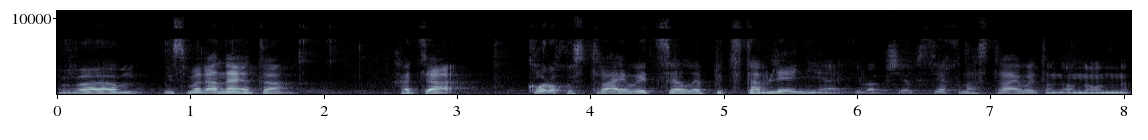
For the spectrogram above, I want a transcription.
В, несмотря на это, хотя Корох устраивает целое представление и вообще всех настраивает, он, он, он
